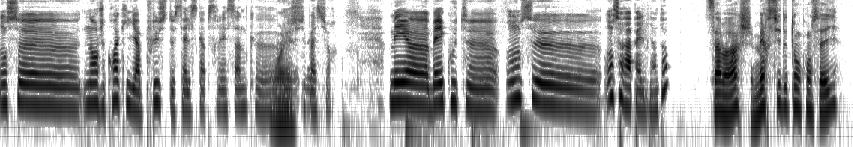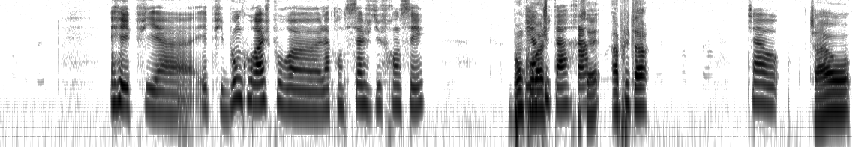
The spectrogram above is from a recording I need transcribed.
On se. Non, je crois qu'il y a plus de Sällskapsresan que. Ouais. mais Je suis pas sûre. Mais euh, bah écoute, euh, on se, on se rappelle bientôt. Ça marche. Merci de ton conseil. Et puis, euh, et puis bon courage pour l'apprentissage du français. Bon Et à courage. plus tard. À plus tard. Ciao. Ciao.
